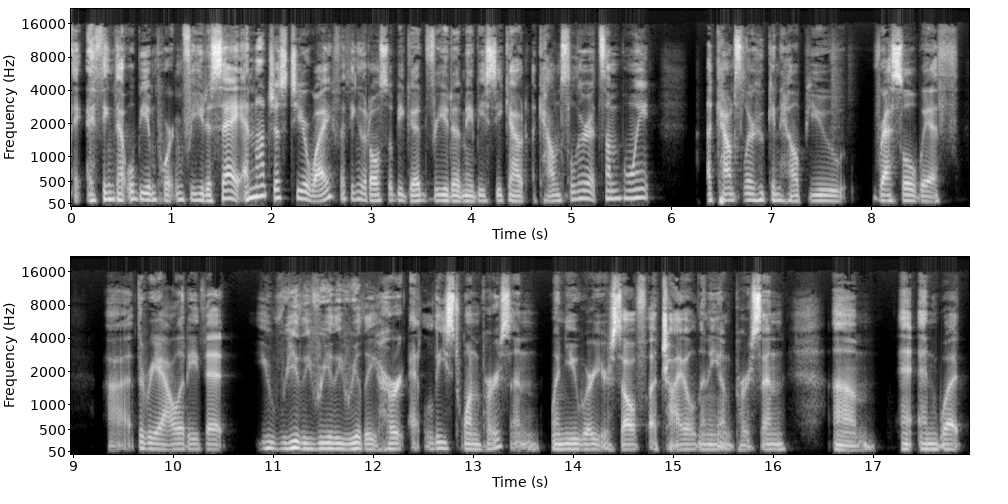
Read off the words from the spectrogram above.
I, I think that will be important for you to say, and not just to your wife. I think it would also be good for you to maybe seek out a counselor at some point, a counselor who can help you wrestle with uh, the reality that you really, really, really hurt at least one person when you were yourself a child and a young person, um, and, and what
